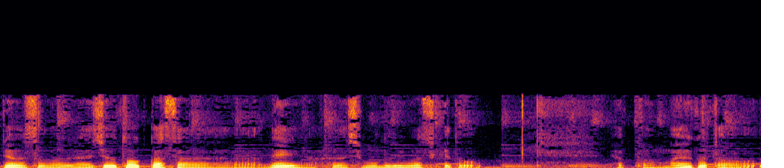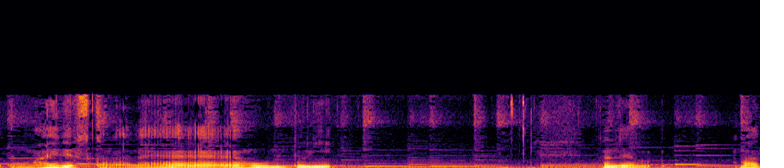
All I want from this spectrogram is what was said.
でもそのラジオ特化さんね話戻りますけどやっぱうまい方うまいですからね。本当に。なんでまあ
